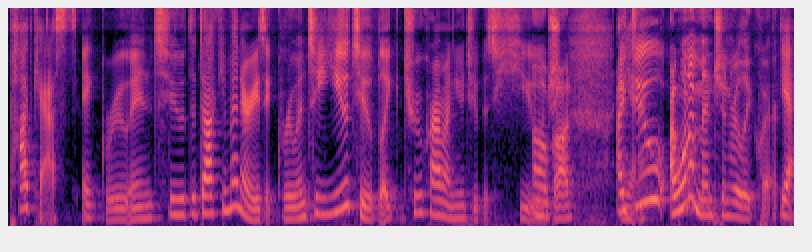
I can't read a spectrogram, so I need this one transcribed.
podcasts. It grew into the documentaries. It grew into YouTube. Like true crime on YouTube is huge. Oh God, I do. I want to mention really quick. Yeah.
